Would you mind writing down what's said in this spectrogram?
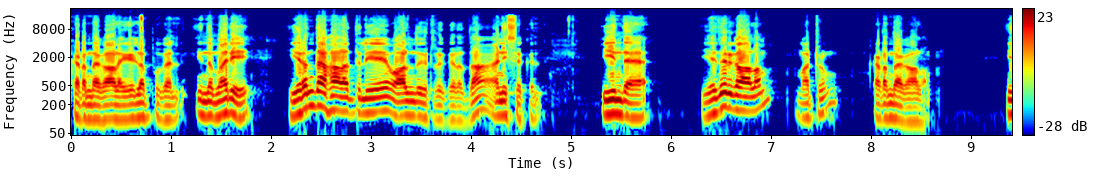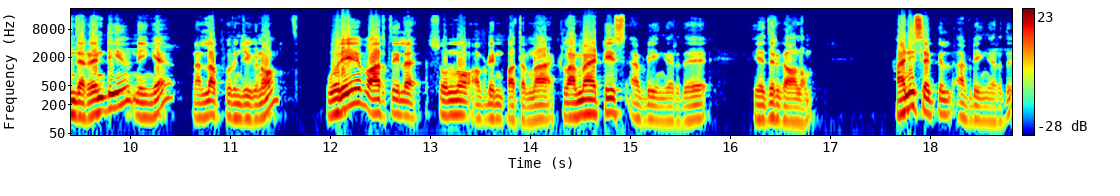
கடந்த கால இழப்புகள் இந்த மாதிரி இறந்த காலத்திலேயே வாழ்ந்துகிட்டு இருக்கிறது தான் அணிசக்கல் இந்த எதிர்காலம் மற்றும் கடந்த காலம். இந்த ரெண்டையும் நீங்கள் நல்லா புரிஞ்சுக்கணும். ஒரே வார்த்தையில் சொல்லணும் அப்படின்னு பார்த்தோம்னா கிளமேட்டிஸ் அப்படிங்கிறது எதிர்காலம். அணிசக்கிள் அப்படிங்கிறது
